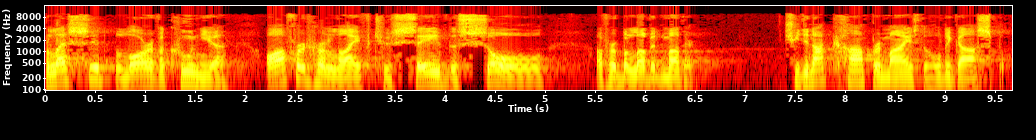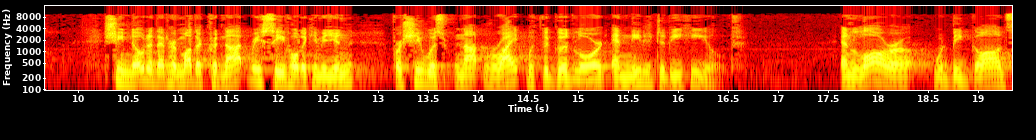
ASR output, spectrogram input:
Blessed Laura Vicuña offered her life to save the soul of her beloved mother. She did not compromise the Holy Gospel. She noted that her mother could not receive Holy Communion for she was not right with the good Lord and needed to be healed. And Laura would be God's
